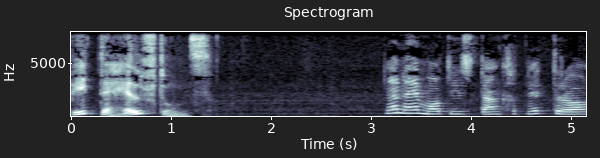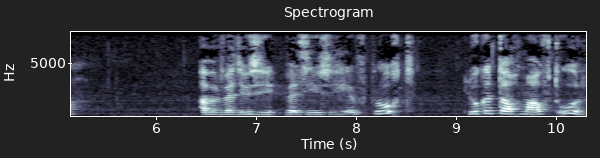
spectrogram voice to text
Bitte helft uns. Nein, nein, Mattis, denkt nicht dran. Aber wenn, unsere, wenn sie unsere Hilfe braucht, schaut doch mal auf die Uhr.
